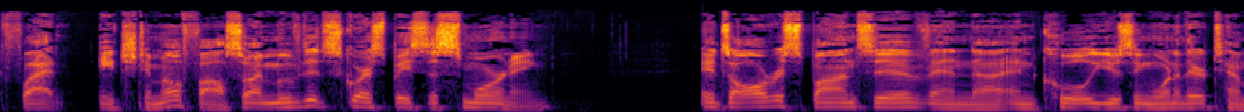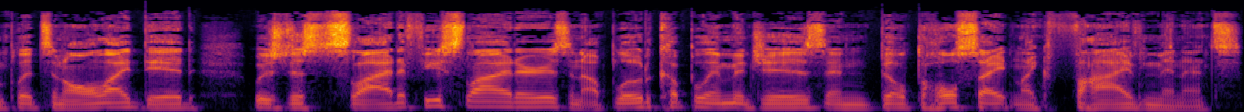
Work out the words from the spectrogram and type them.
flat HTML file. So I moved it to Squarespace this morning. It's all responsive and uh, and cool using one of their templates. And all I did was just slide a few sliders and upload a couple images and built the whole site in like five minutes.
